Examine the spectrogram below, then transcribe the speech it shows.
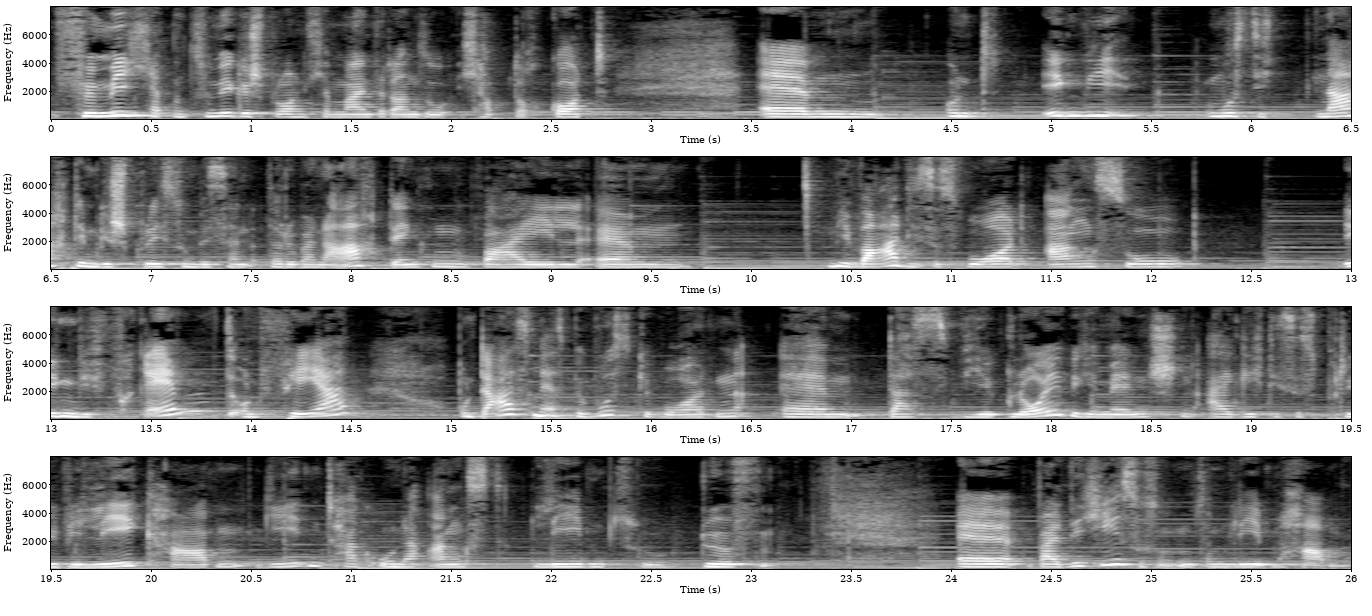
für mich hat man zu mir gesprochen, ich meinte dann so, ich habe doch Gott. Ähm, und irgendwie musste ich nach dem Gespräch so ein bisschen darüber nachdenken, weil ähm, mir war dieses Wort Angst so irgendwie fremd und fern. Und da ist mir erst bewusst geworden, ähm, dass wir gläubige Menschen eigentlich dieses Privileg haben, jeden Tag ohne Angst leben zu dürfen, äh, weil wir Jesus in unserem Leben haben.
